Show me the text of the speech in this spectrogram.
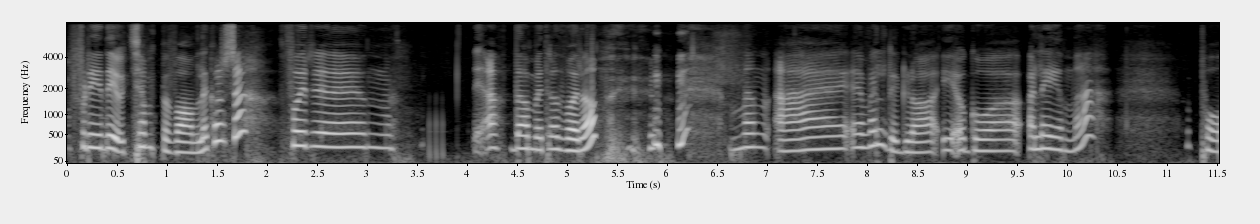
Fordi det er jo kjempevanlig, kanskje, for uh, ja, dame i 30-årene. Men jeg er veldig glad i å gå alene på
